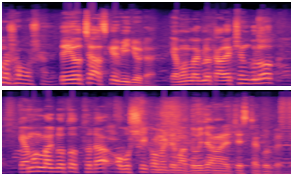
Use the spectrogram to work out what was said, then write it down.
কোনো সমস্যা নেই। তো এই হচ্ছে আজকের ভিডিওটা কেমন লাগল কালেকশনগুলো কেমন লাগল তথ্যটা? অবশ্যই কমেন্টের মাধ্যমে জানানোর চেষ্টা করবেন।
